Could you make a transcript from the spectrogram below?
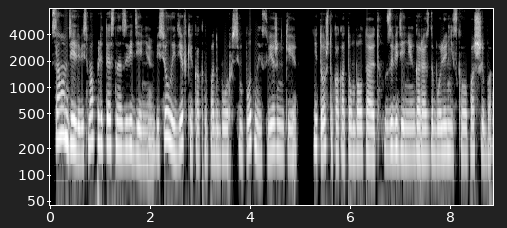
В самом деле весьма политесное заведение. Веселые девки, как на подбор, симпотные, свеженькие. Не то, что как о том болтают в заведении гораздо более низкого пошиба.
